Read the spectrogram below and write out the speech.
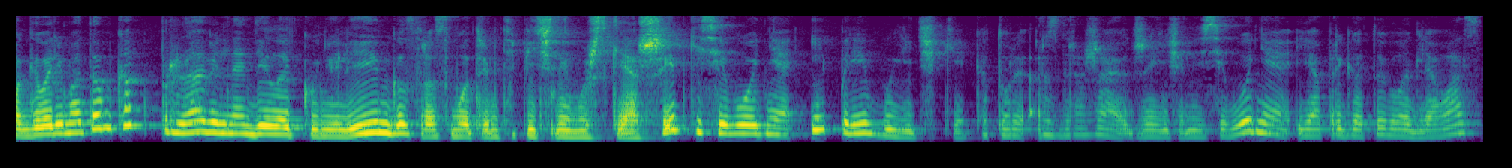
Поговорим о том, как правильно делать кунилингус, рассмотрим типичные мужские ошибки сегодня и привычки, которые раздражают женщин. И сегодня я приготовила для вас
